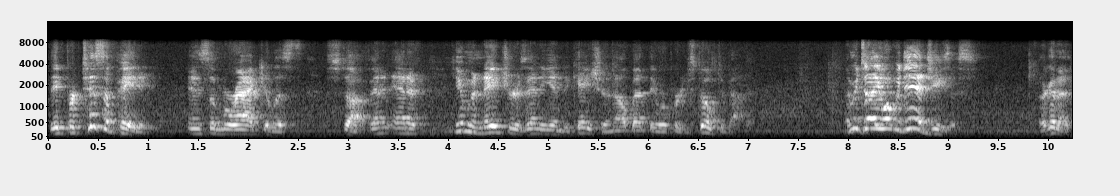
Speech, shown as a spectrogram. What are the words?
They participated in some miraculous stuff. And, and if human nature is any indication, I'll bet they were pretty stoked about it. Let me tell you what we did, Jesus. They're going to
